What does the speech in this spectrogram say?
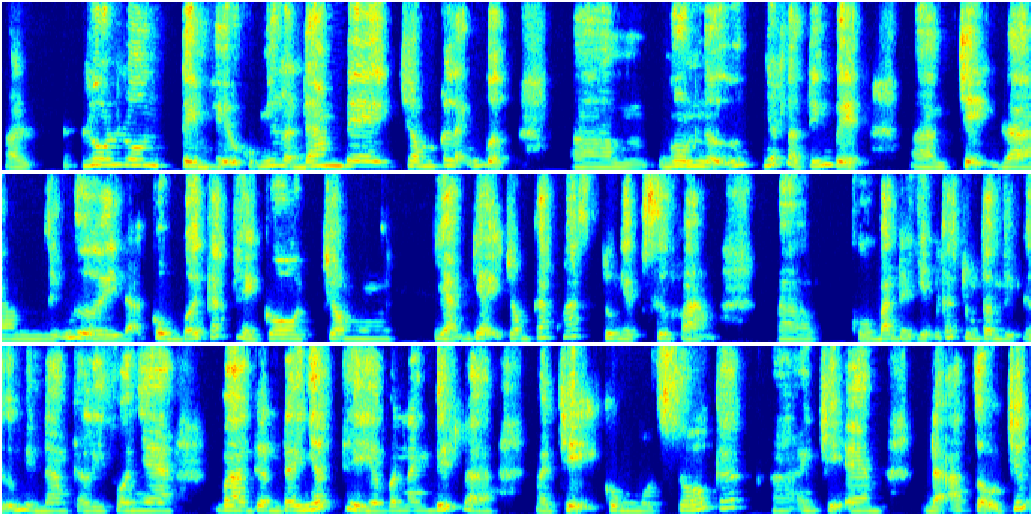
à, luôn luôn tìm hiểu cũng như là đam mê trong cái lĩnh vực à, ngôn ngữ, nhất là tiếng Việt. À, chị là những người đã cùng với các thầy cô trong giảng dạy trong các khóa tu nghiệp sư phạm à, của ban đại diện các trung tâm Việt ngữ miền Nam California và gần đây nhất thì Vân Anh biết là, à, chị cùng một số các à, anh chị em đã tổ chức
